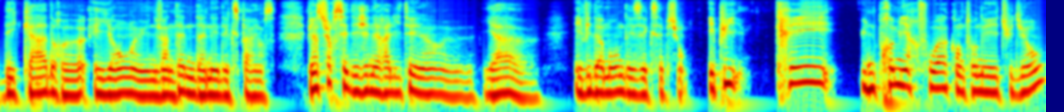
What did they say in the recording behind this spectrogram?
des cadres euh, ayant une vingtaine d'années d'expérience. Bien sûr, c'est des généralités, hein, il y a évidemment des exceptions. Et puis, créer une première fois quand on est étudiant,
